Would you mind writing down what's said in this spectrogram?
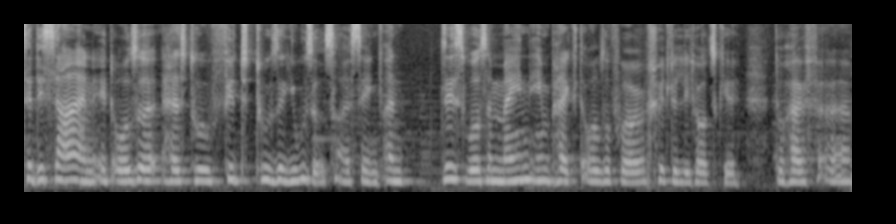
the design, it also has to fit to the users, I think. And this was a main impact also for Schütte-Lihotzky to have uh,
